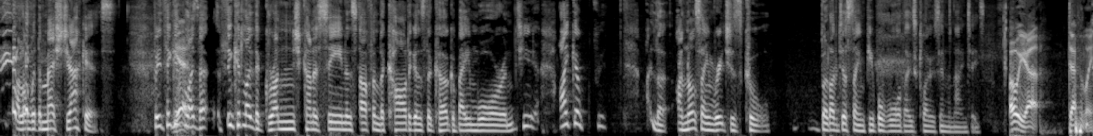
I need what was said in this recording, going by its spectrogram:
Along with the mesh jackets. But think Yes. of like that. Think of like the grunge kind of scene and stuff, and the cardigans that Kurt Cobain wore. And you I go look. I'm not saying Rich is cool, but I'm just saying people wore those clothes in the nineties. Oh yeah, definitely.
